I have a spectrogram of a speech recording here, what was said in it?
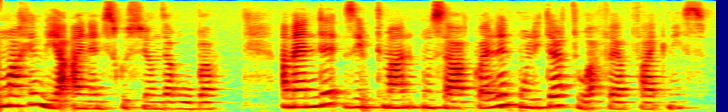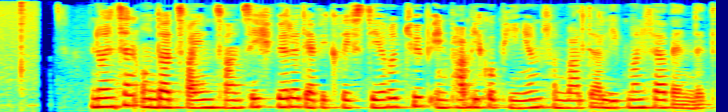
machen wir eine Diskussion darüber. Am Ende sieht man unser Quellen- und Literaturverzeichnis. 1922 wurde der Begriff Stereotyp in Public Opinion von Walter Lippmann verwendet.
